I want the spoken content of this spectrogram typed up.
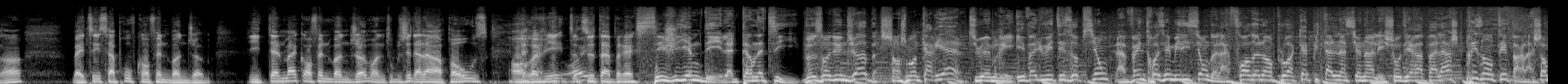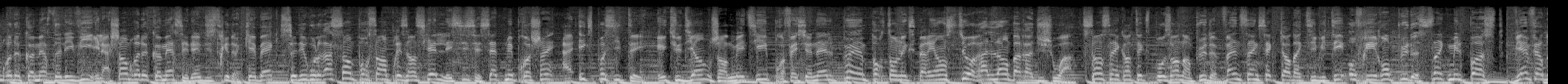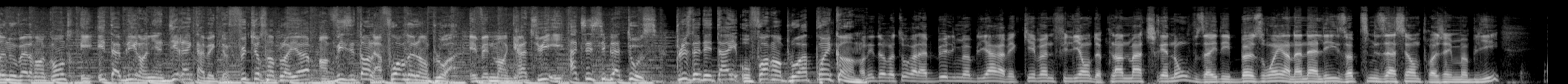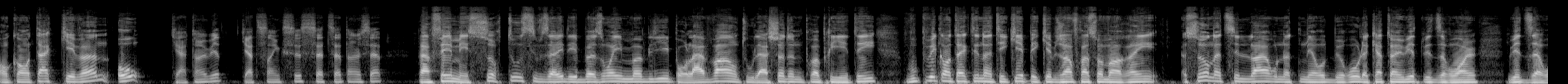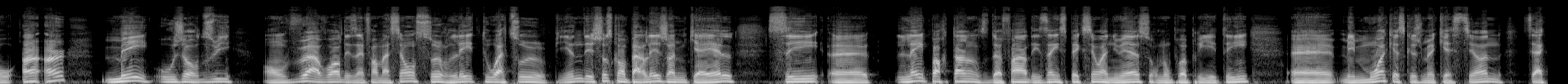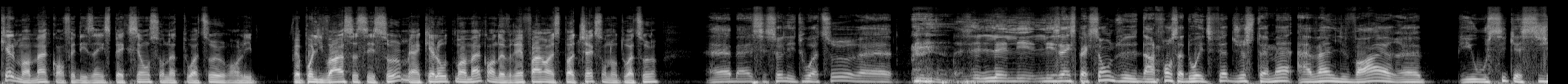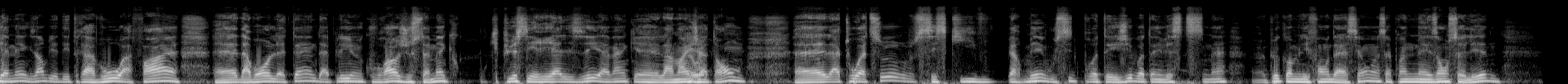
ben, ça prouve qu'on fait une bonne job. Puis tellement qu'on fait une bonne job, on est obligé d'aller en pause. On revient tout de suite après. CJMD, l'alternative. Besoin d'une job? Changement de carrière? Tu aimerais évaluer tes options? La 23e édition de la Foire de l'emploi Capitale Nationale et Chaudière-Appalaches, présentée par la Chambre de commerce de Lévis et la Chambre de commerce et d'industrie de Québec, se déroulera 100% en présentiel les 6 et 7 mai prochains à Exposité. Étudiants, gens de métier, professionnels, peu importe ton expérience, tu auras l'embarras du choix. 150 exposants dans plus de 25 secteurs d'activité offriront plus de 5000 postes. Viens faire de nouvelles rencontres et établir un lien direct avec de futurs employeurs en visitant la Foire de l'emploi. Événement gratuit et accessible à tous. Plus de détails au foireemploi.com. On est de retour à la bulle immobilière avec Kevin Filion de Plan de match Renault. Vous avez des besoins en analyse, optimisation de projets immobiliers? On contacte Kevin au 418-456-7717. Parfait, mais surtout si vous avez des besoins immobiliers pour la vente ou l'achat d'une propriété, vous pouvez contacter notre équipe, équipe Jean-François Morin, sur notre cellulaire ou notre numéro de bureau, le 418-801-8011. Mais aujourd'hui, on veut avoir des informations sur les toitures. Puis une des choses qu'on parlait, Jean-Michel, c'est euh, l'importance de faire des inspections annuelles sur nos propriétés. Euh, mais moi, qu'est-ce que je me questionne, c'est à quel moment qu'on fait des inspections sur notre toiture? On les fait pas l'hiver, ça c'est sûr, mais à quel autre moment qu'on devrait faire un spot check sur nos toitures? Euh, ben, c'est ça, les toitures. euh, les, les- les inspections, du- dans le fond, ça doit être fait justement avant l'hiver. euh, puis aussi que si jamais, exemple, il y a des travaux à faire, d'avoir le temps d'appeler un couvreur justement pour qu'il puisse les réaliser avant que la neige oui. elle tombe. La toiture, c'est ce qui vous permet aussi de protéger votre investissement. Un peu comme les fondations, hein, ça prend une maison solide.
